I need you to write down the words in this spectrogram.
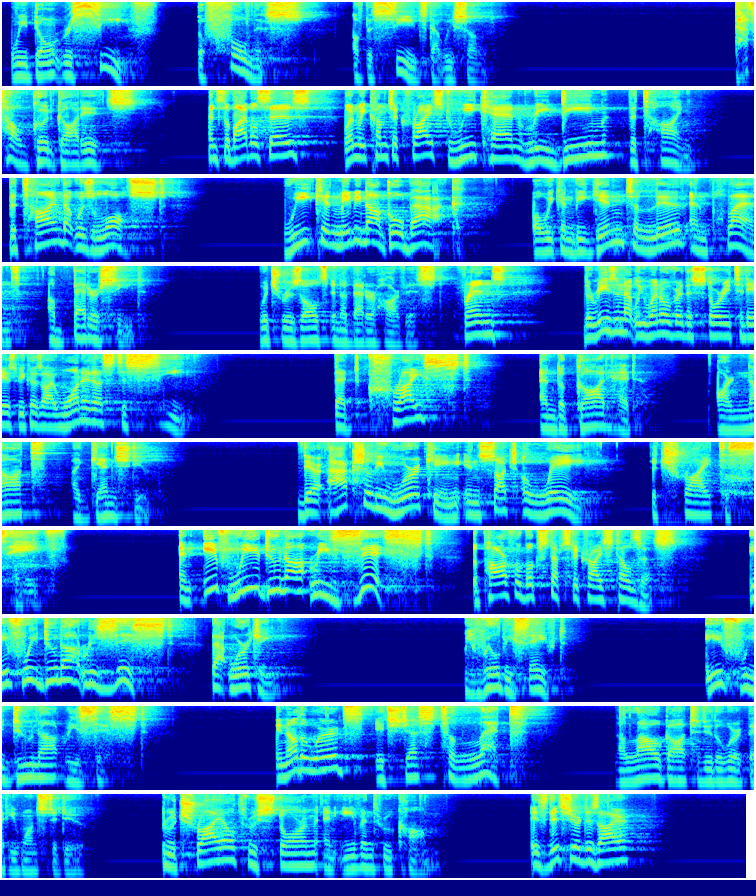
we don't receive the fullness of the seeds that we sow. That's how good God is. Hence, the Bible says, when we come to Christ, we can redeem the time, the time that was lost. We can maybe not go back, but we can begin to live and plant a better seed, which results in a better harvest. Friends, the reason that we went over this story today is because I wanted us to see that Christ and the Godhead are not against you. They're actually working in such a way to try to save. And if we do not resist, the powerful book Steps to Christ tells us, if we do not resist that working, we will be saved. If we do not resist. In other words, it's just to let and allow God to do the work that He wants to do through trial, through storm, and even through calm. Is this your desire?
